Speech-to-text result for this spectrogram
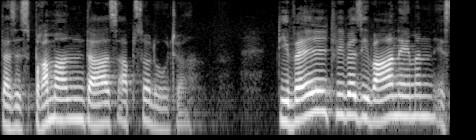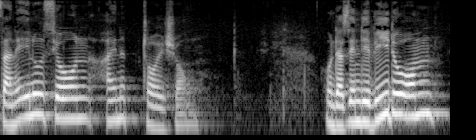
das ist Brahman, das Absolute. Die Welt, wie wir sie wahrnehmen, ist eine Illusion, eine Täuschung. Und das Individuum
